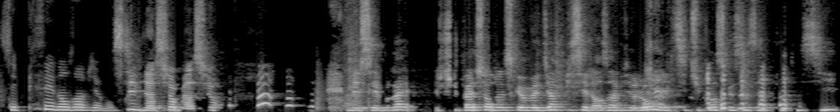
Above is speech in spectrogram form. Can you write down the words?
c'est pisser dans un violon. Si, bien sûr, bien sûr. mais c'est vrai, je suis pas sûre de ce que veut dire pisser dans un violon, mais si tu penses que ça s'applique ici,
